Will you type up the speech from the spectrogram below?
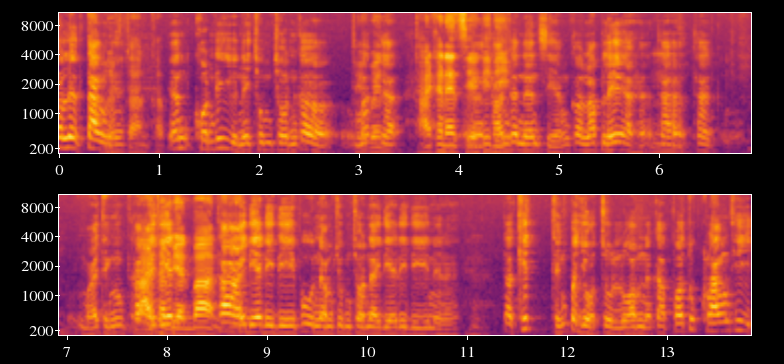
ก็เลือกตั้งเลืนะอกตั้งครับงั้นคนที่อยู่ในชุมชนก็ถือมักเป็นจะฐานคะแนนเสียงที่ฐาดีนคะแนนเสียงก็รับเละอะฮะถ้าถ้าหมายถึงถ้าหลายไอเดียทะเบียนบ้านถ้าไอเดียดีๆ ผู้นำชุมชนไอเดียดีๆเนี่ยนะถ้าคิดถึงประโยชน์ส่วนรวมนะครับ เพราะทุกครั้งที่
